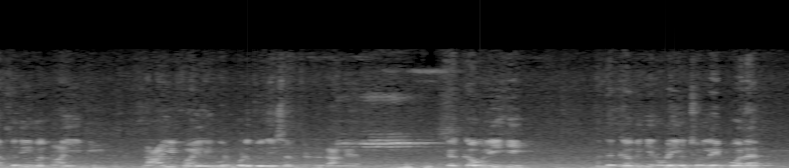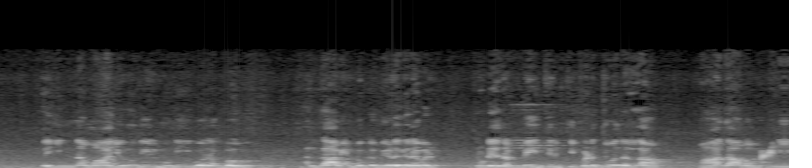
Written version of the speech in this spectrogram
தக்தீமன் நாயிபி நாய் பாயிலை உருப்படுத்துவதை செலுத்திட்டு இருக்காங்க. அந்த கவிஞனுடைய சொல்லை போல இன்னமா இறுதியில் முனீபு ரப்பகு அல்லாவின் பக்கம் எழுகிறவன் தன்னுடைய ரப்பை திருப்திப்படுத்துவதெல்லாம் மாதாம மணி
